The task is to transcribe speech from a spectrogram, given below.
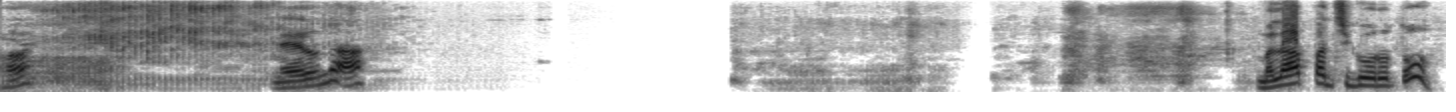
Ha? Meron na ah. Malapad siguro to.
